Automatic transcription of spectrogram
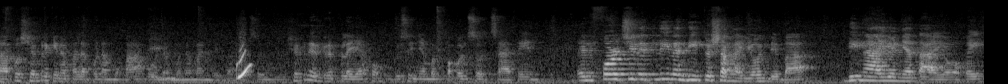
Tapos, syempre, kinapalan ko ng mukha ko. Alam mo naman, di ba? So, syempre, nag-reply ako kung gusto niya magpa-consult sa atin. And fortunately, nandito siya ngayon, di ba? Dinayo niya tayo, okay?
